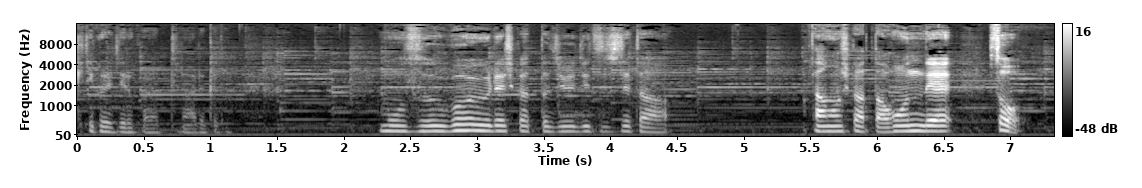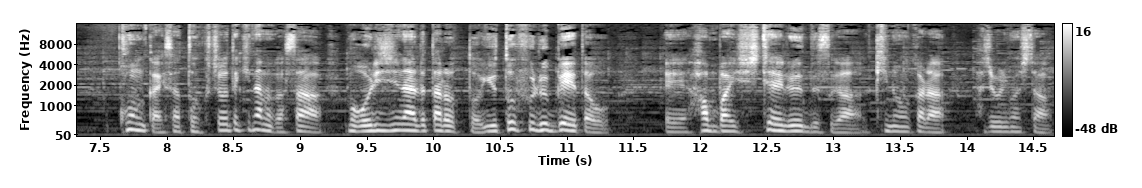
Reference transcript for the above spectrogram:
来てくれてるからっていうのはあるけど。もうすごい嬉しかった。充実してた。楽しかった。ほんで、そう。今回さ、特徴的なのがさ、まあ、オリジナルタロット、ユトフルベータを、えー、販売してるんですが、昨日から始まりました。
